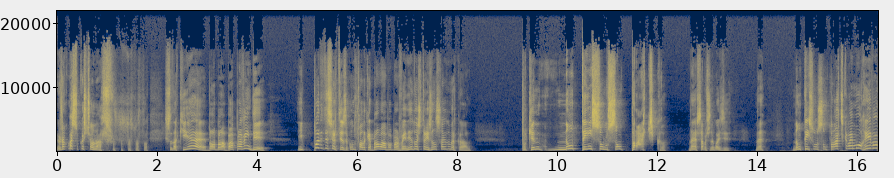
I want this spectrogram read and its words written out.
eu já começo a questionar. Isso daqui é blá blá blá para vender. E pode ter certeza, quando fala que é blá blá blá para vender, dois, três anos sai do mercado. Porque não tem solução prática. Né? Sabe esse negócio de. Né? Não tem solução prática, vai morrer, vai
